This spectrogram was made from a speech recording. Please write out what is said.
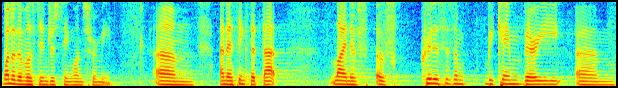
one of the most interesting ones for me. Um, and I think that that line of, of criticism became very um,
